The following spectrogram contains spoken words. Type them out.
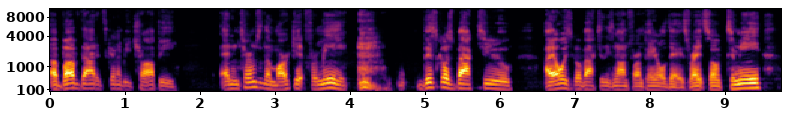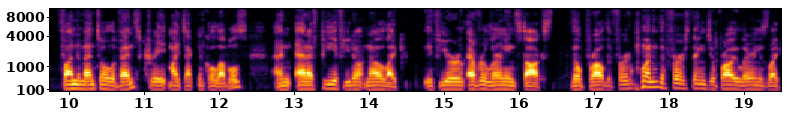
above that, it's going to be choppy. And in terms of the market, for me, this goes back to I always go back to these non-farm payroll days, right? So to me, fundamental events create my technical levels. And NFP, if you don't know, like if you're ever learning stocks, they'll probably the first one of the first things you'll probably learn is like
